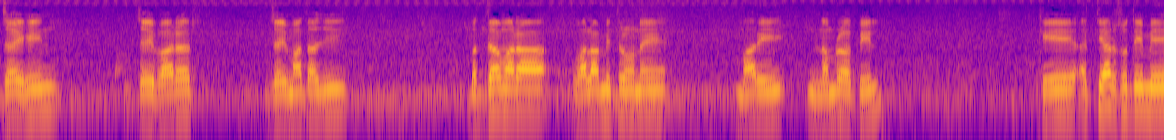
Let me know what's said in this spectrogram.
જય હિન્દ, જય ભારત, જય માતાજી. બધા મારા વાલા મિત્રોને મારી નમ્ર અપીલ કે અત્યાર સુધી મેં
